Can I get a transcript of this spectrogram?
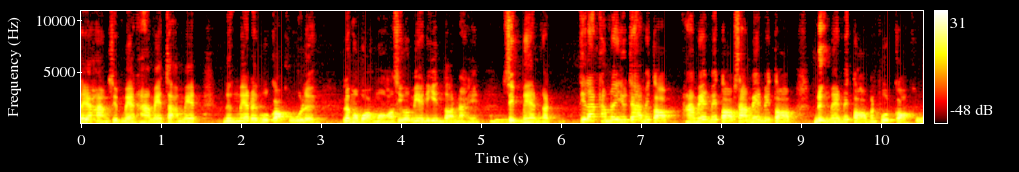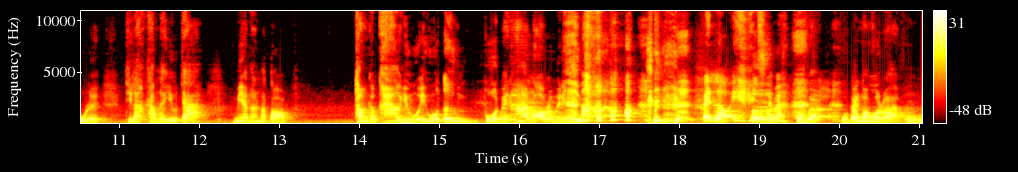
ระยะห่าง 10 เมตร 5 เมตร 3 เมตร 1 เมตรได้พูดกรอกหูเลย แล้วมาบอกหมอซิว่าเมียได้ยินตอนไหนอืม10 เมตรก็ที่รักทำอะไรอยู่จ้าไม่ตอบ 5 เมตรไม่ตอบ 3 เมตรไม่ตอบ 1 เมตรไม่ตอบมันพูดกรอกหูเลย ที่รักทำอะไรอยู่จ้า เมียหันมาตอบทำกับข้าวอยู่ไอ้หูตึงพูดไปห้ารอบแล้วไม่ได้ยิน เป็นเราเองออใช่ไหมผมก็พูดไปเป็นปมุรากฏว่าอืม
